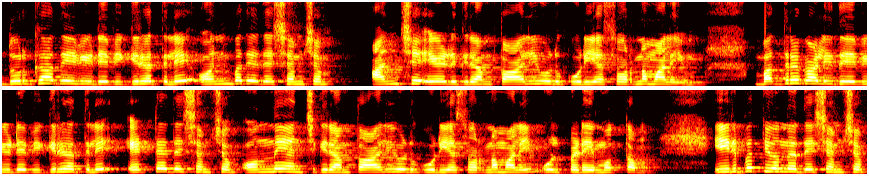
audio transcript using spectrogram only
ദുർഗാദേവിയുടെ വിഗ്രഹത്തിലെ ഒൻപത് ദശാംശം അഞ്ച് ഏഴ് ഗ്രാം താലിയോട് കൂടിയ സ്വർണമാലയും ഭദ്രകാളി ദേവിയുടെ വിഗ്രഹത്തിലെ എട്ട് ദശാംശം ഒന്ന് അഞ്ച് ഗ്രാം താലിയോട് കൂടിയ സ്വർണമാലയും ഉൾപ്പെടെ മൊത്തം ഇരുപത്തിയൊന്ന് ദശാംശം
